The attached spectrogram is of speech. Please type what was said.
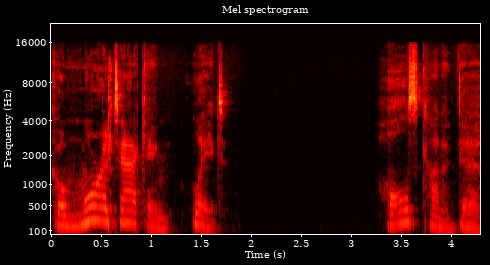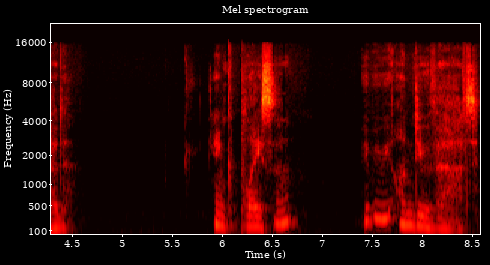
Go more attacking late. Hall's kind of dead. Incomplacent. Maybe we undo that.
